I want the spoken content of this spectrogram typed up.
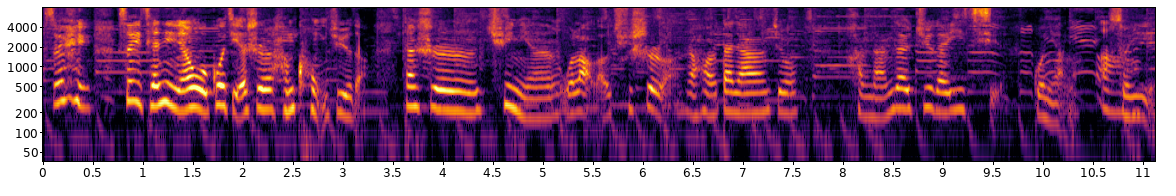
所以所以前几年我过节是很恐惧的，但是去年我姥姥去世了，然后大家就很难再聚在一起过年了，所以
